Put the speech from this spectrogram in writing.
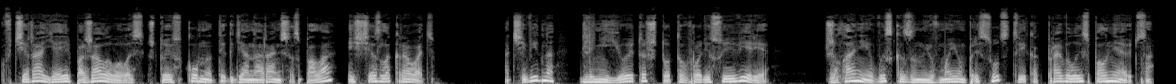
Вчера Яэль пожаловалась, что из комнаты, где она раньше спала, исчезла кровать. Очевидно, для нее это что-то вроде суеверия. Желания, высказанные в моем присутствии, как правило, исполняются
